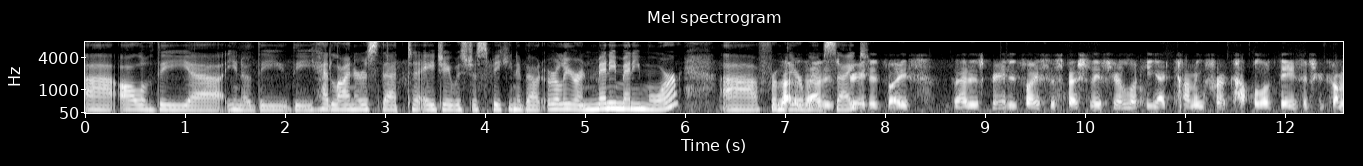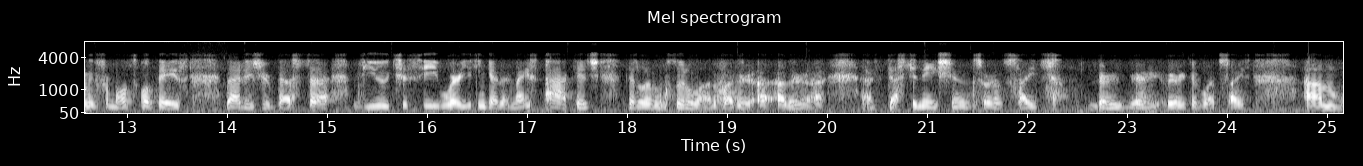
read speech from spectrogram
uh, all of the, uh, you know, the, the headliners that uh, AJ was just speaking about earlier and many, many more uh, from that, their that website. Is great advice. That is great advice, especially if you're looking at coming for a couple of days. If you're coming for multiple days, that is your best uh, view to see where you can get a nice package that'll include a lot of other uh, other uh, uh, destination sort of sites very, very, very good website. Um,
